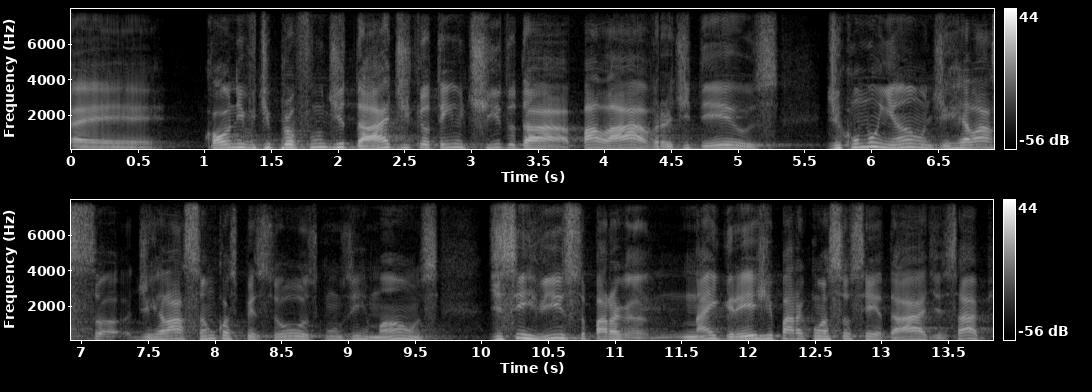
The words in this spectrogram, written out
é, qual o nível de profundidade que eu tenho tido da palavra de Deus, de comunhão, de relação, de relação com as pessoas, com os irmãos, de serviço para, na igreja e para com a sociedade, sabe?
